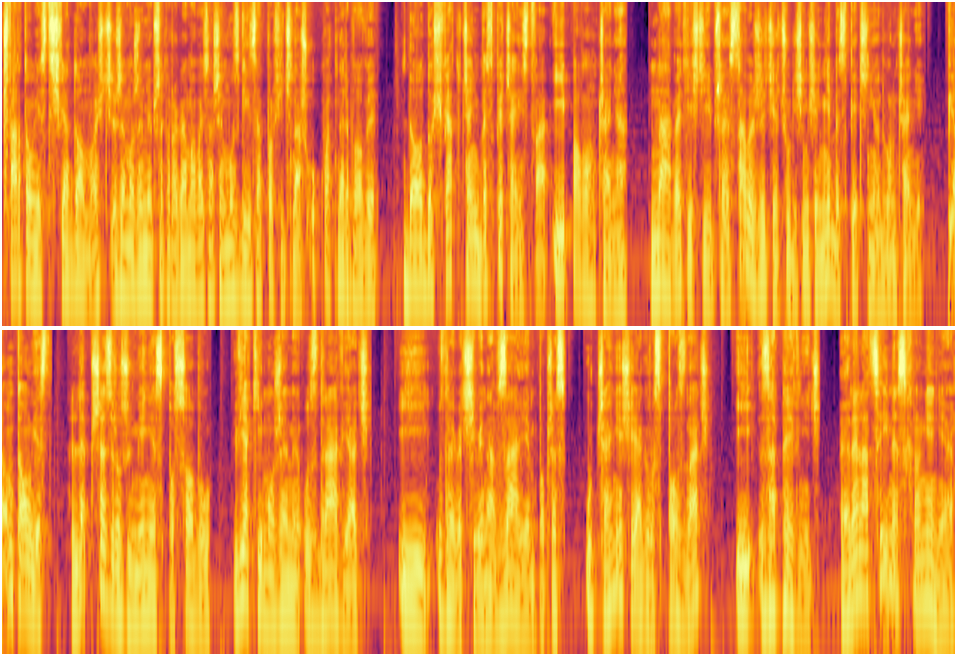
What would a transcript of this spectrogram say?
Czwartą jest świadomość, że możemy przeprogramować nasze mózgi i zaprosić nasz układ nerwowy do doświadczeń bezpieczeństwa i połączenia, nawet jeśli przez całe życie czuliśmy się niebezpiecznie odłączeni. Piątą jest lepsze zrozumienie sposobu, w jaki możemy uzdrawiać i uzdrawiać siebie nawzajem poprzez uczenie się, jak rozpoznać i zapewnić relacyjne schronienie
